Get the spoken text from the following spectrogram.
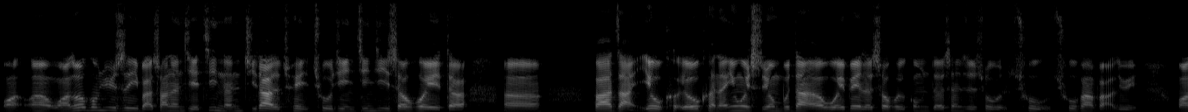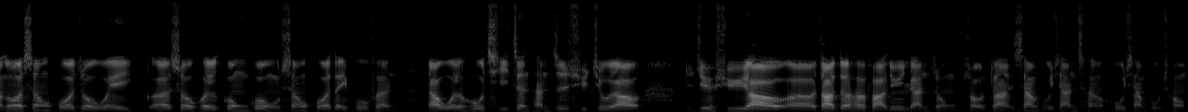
网呃网络工具是一把双刃剑，既能极大的推促进经济社会的呃发展，又可有可能因为使用不当而违背了社会公德，甚至触触触犯法律。网络生活作为呃社会公共生活的一部分，要维护其正常秩序，就要就需要呃道德和法律两种手段相辅相成、互相补充。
